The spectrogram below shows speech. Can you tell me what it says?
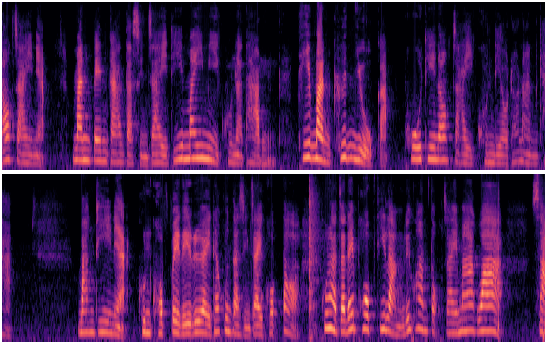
นอกใจเนี่ยมันเป็นการตัดสินใจที่ไม่มีคุณธรรมที่มันขึ้นอยู่กับผู้ที่นอกใจคนเดียวเท่านั้นค่ะ บางทีเนี่ยคุณคบไปเรื่อยๆ ถ้าคุณตัดสินใจคบต่อ คุณอาจจะได้พบทีหลังด้วยความตกใจมากว่า สา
